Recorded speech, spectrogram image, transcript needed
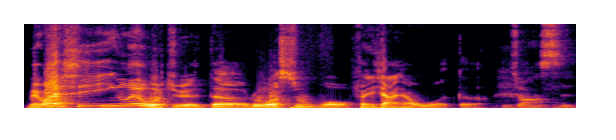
没关系，因为我觉得如果是我分享一下我的，你装死。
